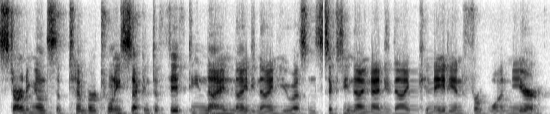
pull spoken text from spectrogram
starting on September 22nd to $59.99 US and $69.99 Canadian for one year.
